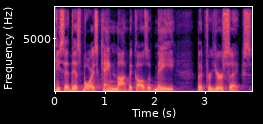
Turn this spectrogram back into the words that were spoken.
He said, This voice came not because of me, but for your sakes.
